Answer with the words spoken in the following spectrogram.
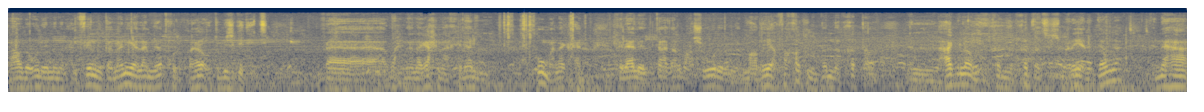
أنا عاوز أقول إنه من 2008 لم يدخل القاهرة أتوبيس جديد. ف وإحنا نجحنا خلال الحكومة نجحت خلال الثلاث أربع شهور الماضية فقط من ضمن الخطة العاجلة ومن ضمن الخطة الاستثمارية للدولة انها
